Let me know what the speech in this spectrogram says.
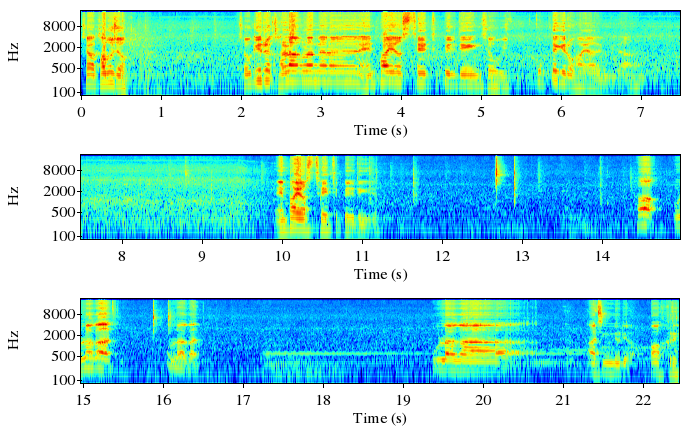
자 가보죠 저기를 가려 그러면은 엠파이어 스테이트 빌딩 저 위, 꼭대기로 가야 됩니다 엠파이어 스테이트 빌딩이죠. 아 올라가 올라가. 올라가. 아직 느려. 어 그래.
